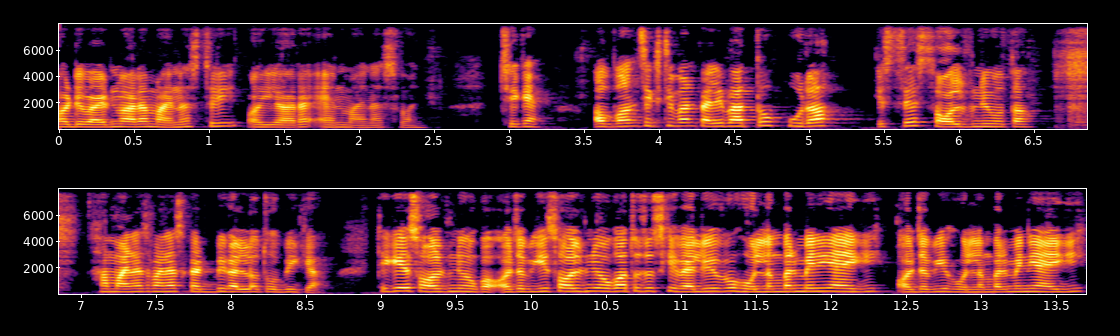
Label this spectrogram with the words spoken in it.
और डिवाइड में आ रहा है माइनस थ्री और ये आ रहा है एन माइनस वन। ठीक है? अब वन सिक्सटी वन पहली बात तो पूरा इससे सॉल्व नहीं होता। हाँ माइनस माइनस कट भी कर लो तो भी क्या? ठीक है, ये सॉल्व नहीं होगा। और जब ये सॉल्व नहीं होगा तो जो उसकी वैल्यू है वो होल नंबर में नहीं आएगी। और जब ये होल नंबर में नहीं आएगी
